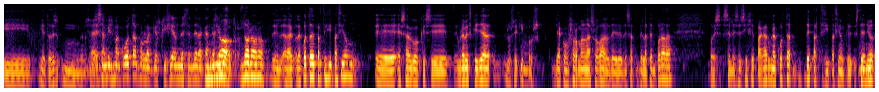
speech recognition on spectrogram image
Y, y, entonces... Mm, o sea, esa misma cuota por la que os quisieron descender a Cangas no, y a vosotros. No, no, no. La, la cuota de participación eh, es algo que se... Una vez que ya los equipos ya conforman la Soval de, de, de la temporada, pues se les exige pagar una cuota de participación, que este año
